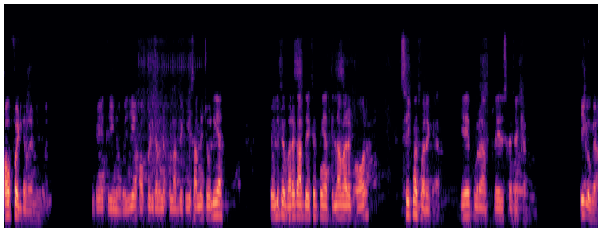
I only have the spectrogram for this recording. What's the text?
हॉफ वाइट कलर में मिलने वाली बेहतरीन हो गई। ये हॉफ वाइट कलर में फुल आप देखिए सामने चोली है। चोली पे वर्क आप देख सकते हैं। तिला वर्क और सीक्वेंस वर्क है। ये पूरा फ्लेयर इसका चेक कर ठीक हो गया।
